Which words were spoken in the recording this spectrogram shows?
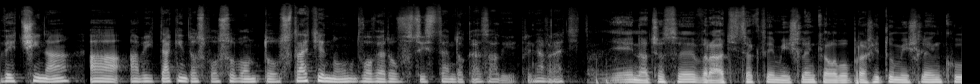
väčšina a aby takýmto spôsobom tú stratenú dôveru v systém dokázali prinavrátiť. Nie je na čase vrátiť sa k tej myšlienke alebo prašiť tú myšlienku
